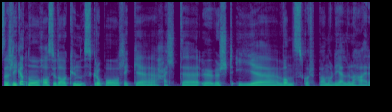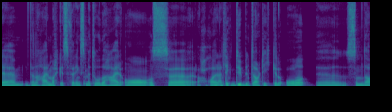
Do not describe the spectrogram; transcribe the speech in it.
Så det er slik at nå har vi jo da kun skrubba slik eh, helt eh, øverst i eh, vannskorpa når det gjelder denne, denne her markedsføringsmetoden her, og vi har en slik dybdeartikkel òg, som da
